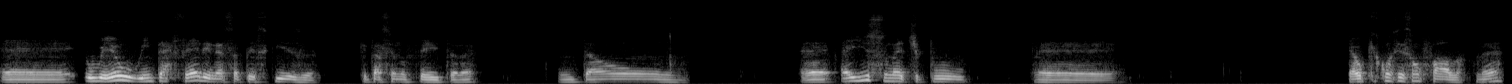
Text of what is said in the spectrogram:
é, o eu interfere nessa pesquisa que está sendo feita, né? Então, é, é isso, né? Tipo, é, é o que Conceição fala, né?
